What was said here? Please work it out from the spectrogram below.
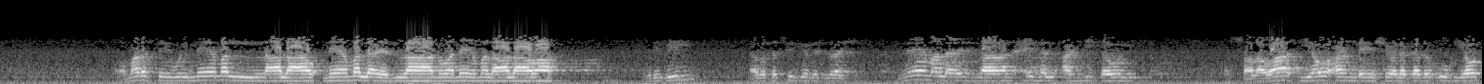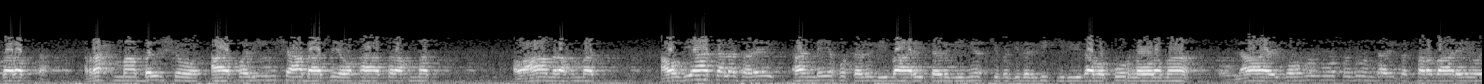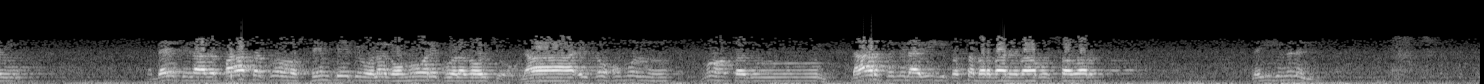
عمر سے وی نعم العلا نعم العلان و نعم العلاوہ غریبی اب تفسیر کے تجربہ نعم العلان عدل انڈی تولی صلوات یو انډې شو لکه د اوغ یو طرف ته رحمه بل شو آفرین شاباسه او خاص رحمت او عام رحمت او بیا کله سره انډې خو تړلې باري تړلې نیس چې پکې درګي کیږي دا وکور لولما اولای قوم الموسدون دا ته سربارې وي دا چې لا د پاسه کو سیم په په ولا غمور کو لګاو چې اولای قوم الموسدون دار څه ملاوي کې په صبر باندې باب صبر لګي کې نه لګي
